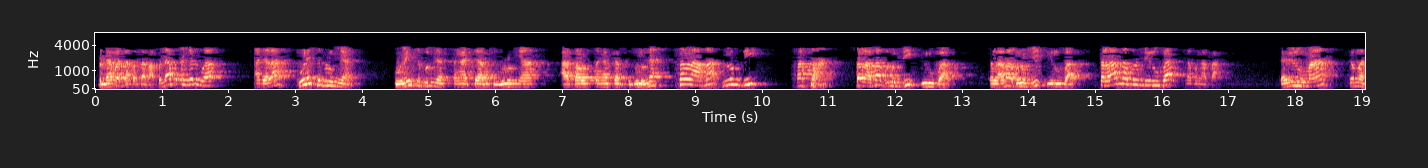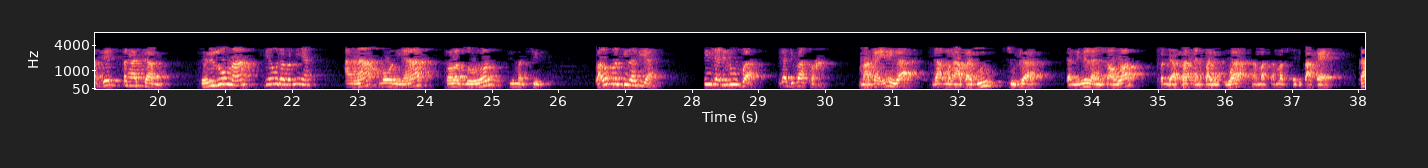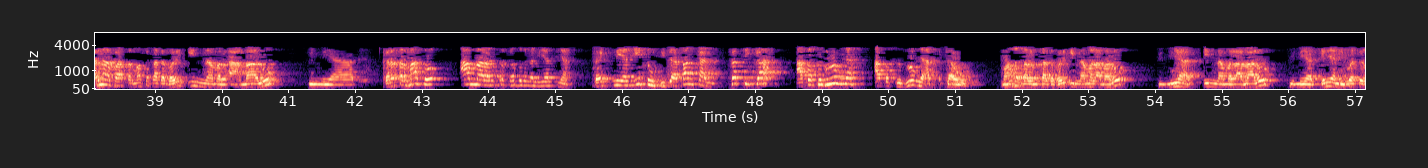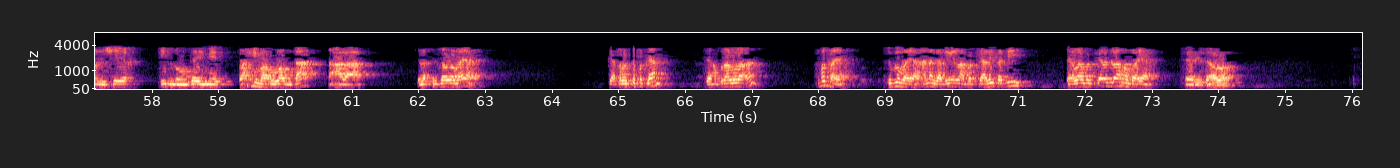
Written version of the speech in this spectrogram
pendapat yang pertama. Pendapat yang kedua adalah boleh sebelumnya. Boleh sebelumnya, setengah jam sebelumnya, atau setengah jam sebelumnya, selama belum difasah. Selama belum dirubah. Selama belum dirubah. Selama belum dirubah, nggak mengapa. Dari rumah ke masjid setengah jam. Dari rumah, dia udah berniat. Anak mau niat sholat zuhur di masjid. Lalu pergilah dia. Tidak dirubah, tidak dipasang. Maka ini enggak enggak mengapa juga. Dan inilah insya Allah pendapat yang paling kuat sama-sama bisa dipakai. Karena apa? Termasuk kategori innamal a'malu biniat. Karena termasuk amalan tergabung dengan niatnya. Baik niat itu didatangkan ketika atau sebelumnya atau sebelumnya agak jauh. Masuk dalam kategori innamal amalu biniat. Innamal amalu biniat. Ini yang dibuat oleh Syekh Ibnu Taimin rahimahullah taala. Jelas insyaallah ya. Gak terlalu cepet kan? Jangan terlalu lama. Cepet Pak ya? Cukup Pak ya? Anak gak ingin lambat sekali tapi yang lambat sekali adalah lama Pak ya? Insya Allah.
